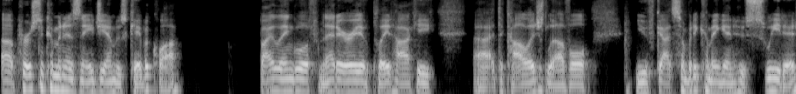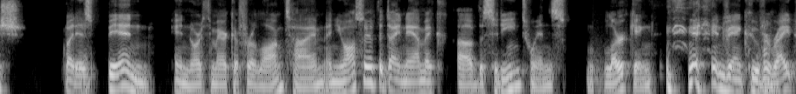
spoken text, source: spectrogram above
a person coming in as an AGM who's Quebecois, bilingual from that area, who played hockey uh, at the college level. You've got somebody coming in who's Swedish, but has been in North America for a long time. And you also have the dynamic of the Sedin twins lurking in Vancouver, right?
